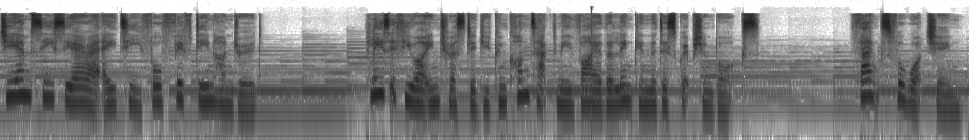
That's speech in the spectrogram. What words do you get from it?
GMC Sierra AT4 1500. Please if you are interested you can contact me via the link in the description box. Thanks for watching.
